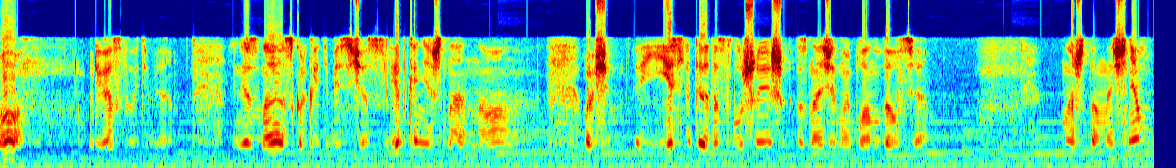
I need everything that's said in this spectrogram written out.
О, приветствую тебя. Не знаю, сколько тебе сейчас конечно, но... В общем, если ты это слушаешь, значит мой план удался. Ну что, начнем?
